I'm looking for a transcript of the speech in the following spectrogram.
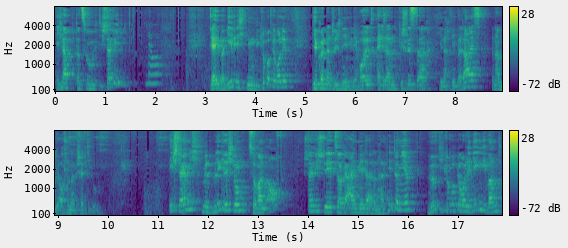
Ich habe dazu die Steffi. Hallo. Der übergebe ich ihm die Klopapierrolle. Ihr könnt natürlich nehmen, wenn ihr wollt, Eltern, Geschwister, je nachdem wer da ist, dann haben die auch schon mal Beschäftigung. Ich stelle mich mit Blickrichtung zur Wand auf. Steffi steht ca. 1,5 Meter hinter mir, wirft die Klopapierrolle gegen die Wand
